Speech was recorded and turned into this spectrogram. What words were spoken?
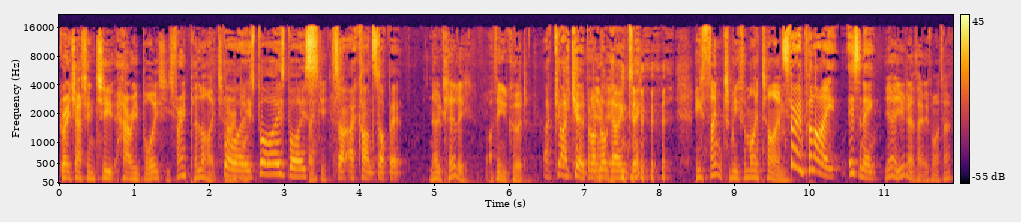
Great chatting to Harry Boyes. He's very polite. Boys, boys, boys. Thank you. Sorry, I can't stop it. No, clearly. I think you could. I, I could, but I'm not going to. he thanked me for my time. It's very polite, isn't he? Yeah, you don't thank me for my time.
